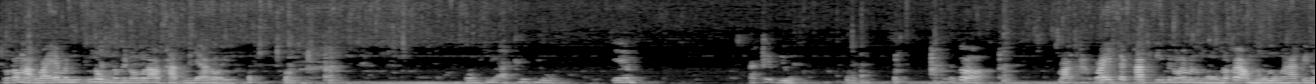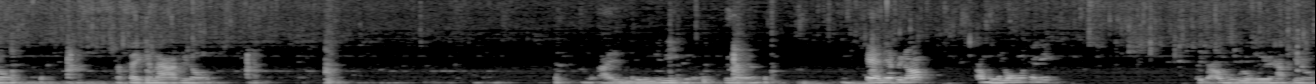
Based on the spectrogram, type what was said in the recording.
แล้วก็หมักไว้ให้มันนุ่มนะพี่น้องเวลาผัดมันจะอร่อยส่งทีอัดคลิปอยู่เจมอัดคลิปอยู่ แล้วก็ หมักไว้สักพักนึงพี่น้องให้มันหอมแล้วค่อยเอาหมูลงนะฮะพี่น้องใส่คะน้าพี่น้องไอมันดูนี่นี่พี่น้องเป็นไรนะแค่เนี้ยพี่น้องเอาหมูลงแล้วแค่นี้แล้วก็เอาหมูลงเลยนะพี่น้อง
